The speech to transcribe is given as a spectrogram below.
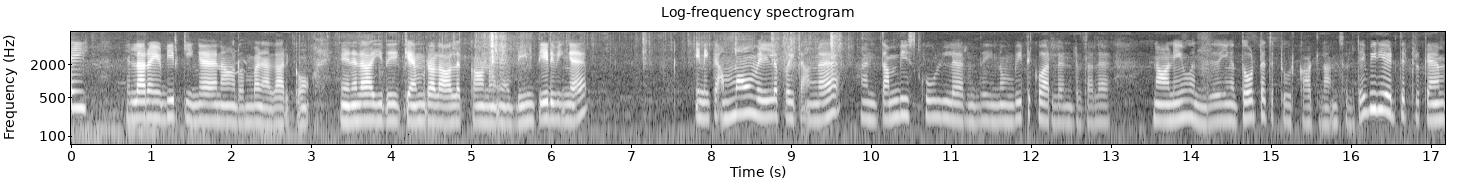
ஹாய் எல்லாரும் எப்படி இருக்கீங்க? நான் ரொம்ப நல்லா இருக்கோம். என்னடா இது? கேமராவில் ஆளை காணும் அப்படின்னு தேடுவீங்க. இன்றைக்கி அம்மாவும் வெளியில் போயிட்டாங்க. அண்ட் தம்பி ஸ்கூலில் இருந்து இன்னும் வீட்டுக்கு வரலன்றதால நானே வந்து எங்கள் தோட்டத்தை டூர் காட்டலான்னு சொல்லிட்டு வீடியோ எடுத்துகிட்ருக்கேன்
